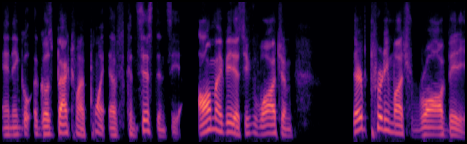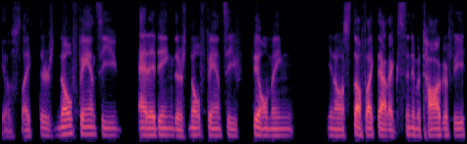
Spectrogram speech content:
And it, go, it goes back to my point of consistency. All my videos, if you watch them, they're pretty much raw videos. Like there's no fancy editing, there's no fancy filming, you know, stuff like that, like cinematography.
